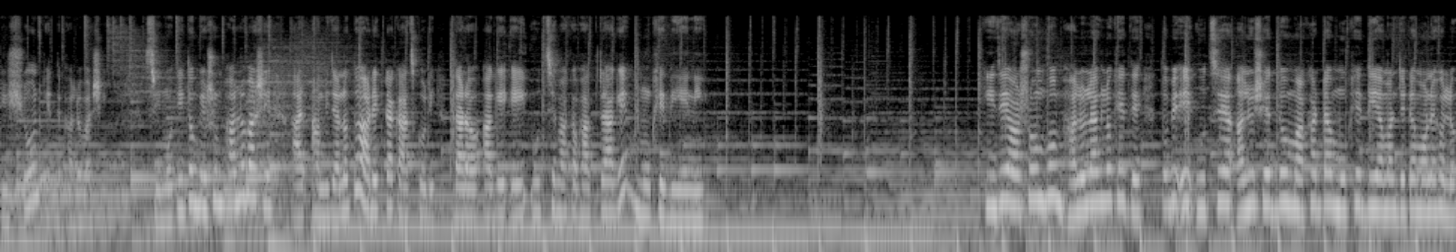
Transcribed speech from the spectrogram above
ভীষণ খেতে ভালোবাসি। শ্রীমতী তো ভীষণ ভালোবাসে, আর আমি যেন তো আরেকটা কাজ করি। দাঁড়াও, আগে এই উচ্ছে মাখা ভাতটা আগে মুখে দিয়ে নিই। কি যে অসম্ভব ভালো লাগল খেতে। তবে এই উচ্ছে, আলু সেদ্ধ, মাখাটা মুখে দিয়ে আমার যেটা মনে হলো,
